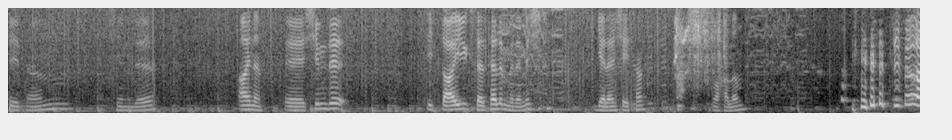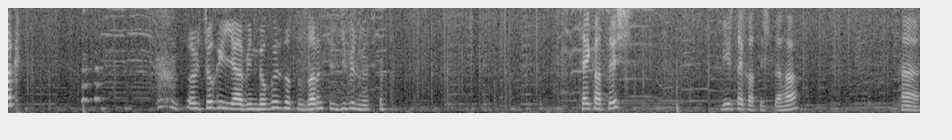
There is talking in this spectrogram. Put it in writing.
Şeytan. Şimdi. Aynen. Eee, şimdi iddiayı yükseltelim mi demiş. Gelen şeytan. Bakalım. Tipe bak. Abi çok iyi ya 1930'ların çizgi filmi. tek atış. Bir tek atış daha. Ha.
